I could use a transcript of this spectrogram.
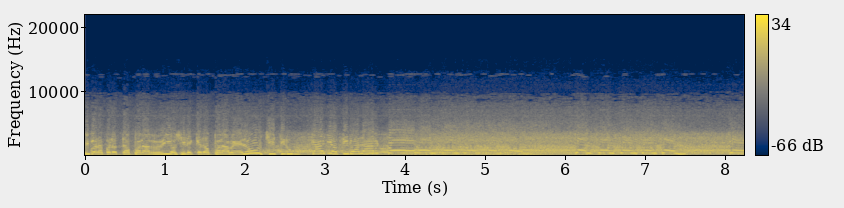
Y va la pelota para Ríos y le quedó para Belucci. Tira un caño, tiro al arco. ¡Gol, gol, gol! gol, gol. ¡Gol, gol, gol, gol, gol! ¡Gol!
